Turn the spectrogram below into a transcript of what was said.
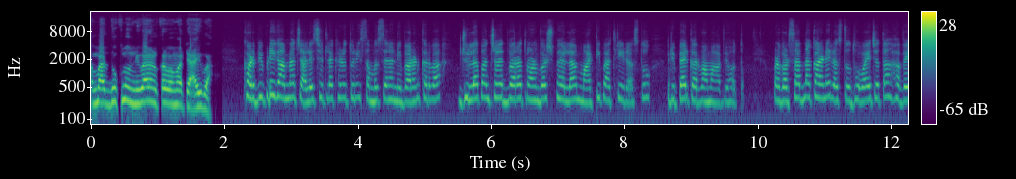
અમારા દુઃખનું નિવારણ કરવા માટે આવ્યા. ખડપીપળી ગામના ચાલીસ જેટલા ખેડૂતોની સમસ્યાના નિવારણ કરવા જિલ્લા પંચાયત દ્વારા ત્રણ વર્ષ પહેલા માટી પાથરી રસ્તો રિપેર કરવામાં આવ્યો હતો. પણ વરસાદના કારણે રસ્તો ધોવાઈ જતા હવે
